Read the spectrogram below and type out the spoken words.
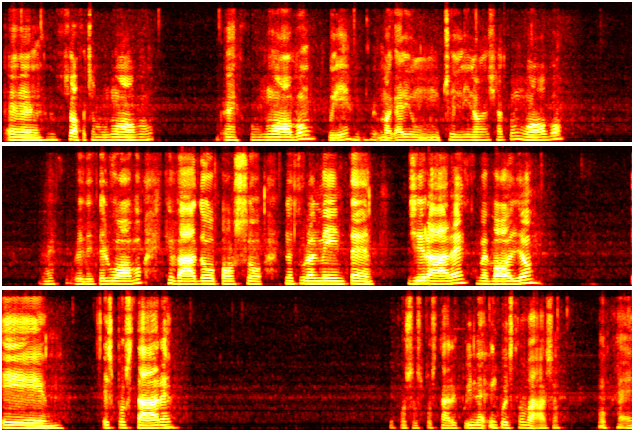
eh, non so facciamo un uovo ecco un uovo qui magari un uccellino ha lasciato un uovo vedete l'uovo che vado posso naturalmente girare come voglio e, e spostare. Posso spostare qui in questo vaso. Ok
